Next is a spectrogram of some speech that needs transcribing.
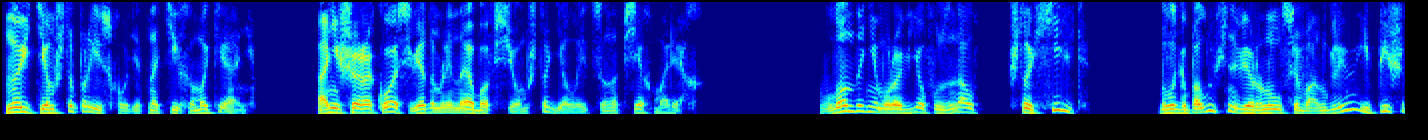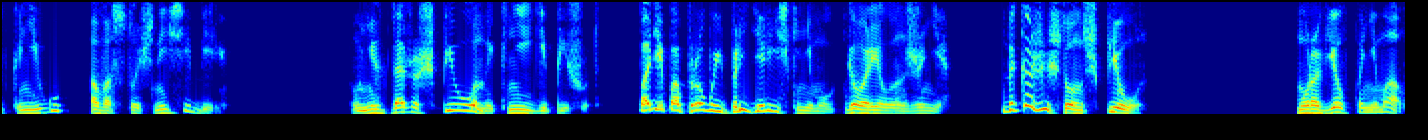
но и тем, что происходит на Тихом океане. Они широко осведомлены обо всем, что делается на всех морях. В Лондоне Муравьев узнал, что Хильд благополучно вернулся в Англию и пишет книгу о Восточной Сибири. У них даже шпионы книги пишут. Поди попробуй придерись к нему, говорил он жене. Докажи, что он шпион. Муравьев понимал,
